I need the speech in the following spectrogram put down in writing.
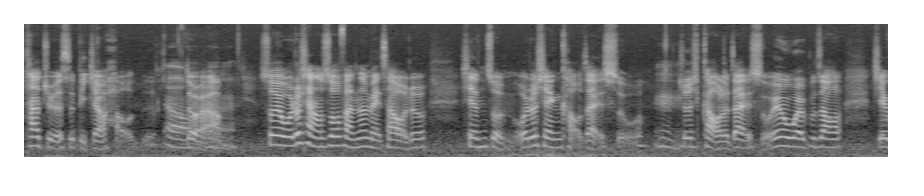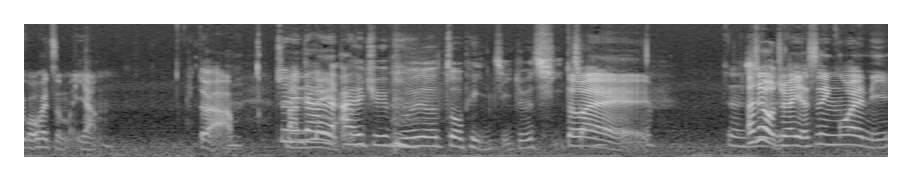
他觉得是比较好的。哦对啊嗯所以我就想说，反正没差，我就先准，我就先考再说，嗯，就是考了再说，因为我也不知道结果会怎么样。对啊，最近大家的 IG 不是就是作品集就是起中，对，而且我觉得也是因为你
